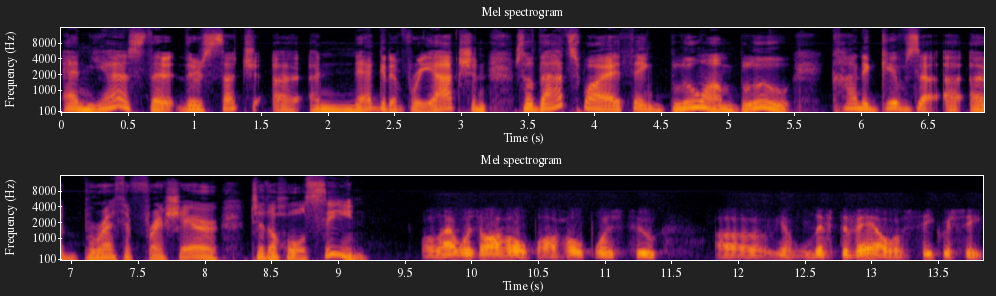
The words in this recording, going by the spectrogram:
And yes, the, there's such a, a, negative reaction. So that's why I think Blue on Blue kind of gives a, a, breath of fresh air to the whole scene. Well, that was our hope. Our hope was to uh, you know, lift the veil of secrecy,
